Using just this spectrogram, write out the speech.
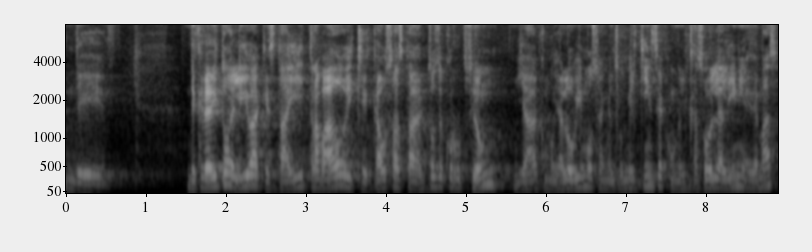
de, crédito del IVA que está ahí trabado y que causa hasta actos de corrupción, ya como ya lo vimos en el 2015 con el caso de la línea y demás,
